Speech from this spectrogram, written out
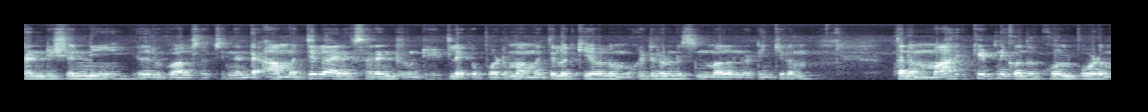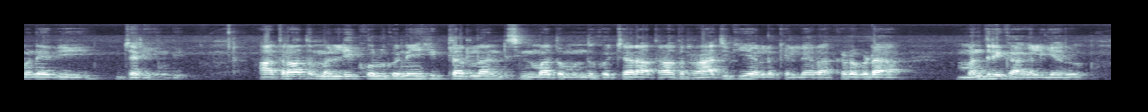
కండిషన్ని ఎదుర్కోవాల్సి వచ్చింది. అంటే ఆ మధ్యలో ఆయనకు సరైనటువంటి హిట్ లేకపోవడం ఆ మధ్యలో కేవలం ఒకటి రెండు సినిమాలు నటించడం తన మార్కెట్ని కొంత కోల్పోవడం అనేది జరిగింది. ఆ తర్వాత మళ్ళీ కోలుకొని హిట్లర్ లాంటి సినిమాతో ముందుకు వచ్చారు ఆ తర్వాత రాజకీయాల్లోకి వెళ్ళారు. అక్కడ కూడా మంత్రి కాగలిగారు.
